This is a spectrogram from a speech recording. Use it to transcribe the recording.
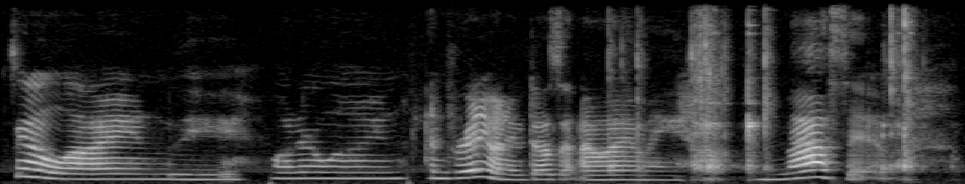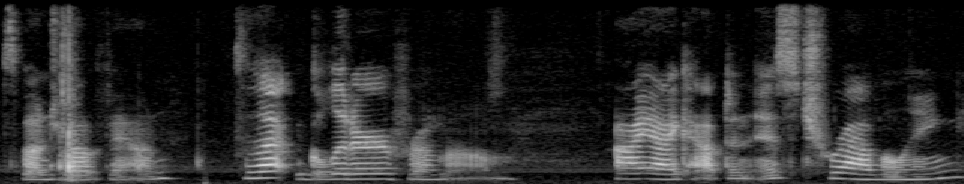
It's gonna line the waterline. And for anyone who doesn't know, I am a massive SpongeBob fan. So that glitter from um, Aye Captain is traveling.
